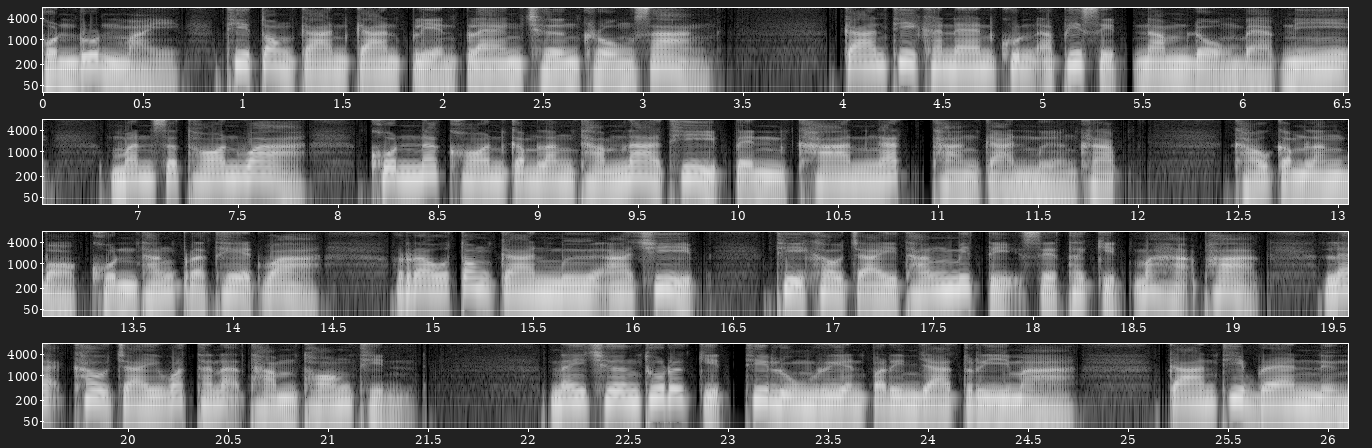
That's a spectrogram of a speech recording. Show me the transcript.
คนรุ่นใหม่ที่ต้องการการเปลี่ยนแปลงเชิงโครงสร้าง การที่คะแนนคุณอภิสิทธิ์นำโด่งแบบนี้ มันสะท้อนว่าคนนครกำลังทำหน้าที่เป็นคานงัดทางการเมืองครับ เขากำลังบอกคนทั้งประเทศว่า เราต้องการมืออาชีพ ที่เข้าใจทั้งมิติเศรษฐกิจมหาภาค และเข้าใจวัฒนธรรมท้องถิ่น ในเชิงธุรกิจที่ลุงเรียนปริญญาตรีมา การที่แบรนด์หนึ่ง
